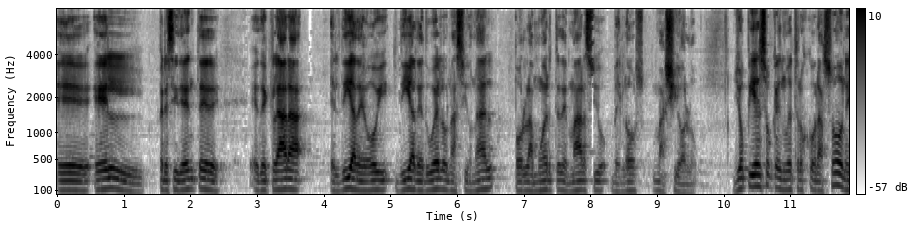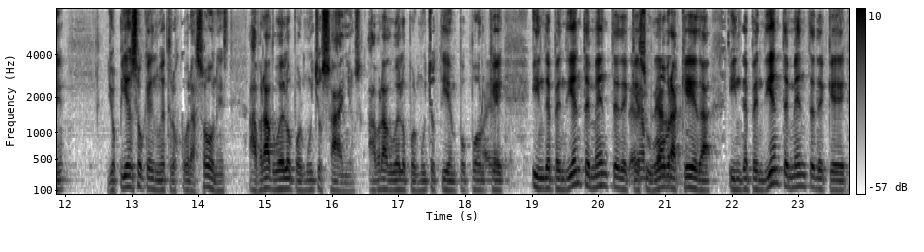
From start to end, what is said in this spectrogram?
eh, el presidente eh, declara el día de hoy Día de Duelo Nacional por la muerte de Marcio Veloz Maciolo. Yo pienso que en nuestros corazones, yo pienso que en nuestros corazones habrá duelo por muchos años, habrá duelo por mucho tiempo, porque independientemente de que su obra queda, independientemente de que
